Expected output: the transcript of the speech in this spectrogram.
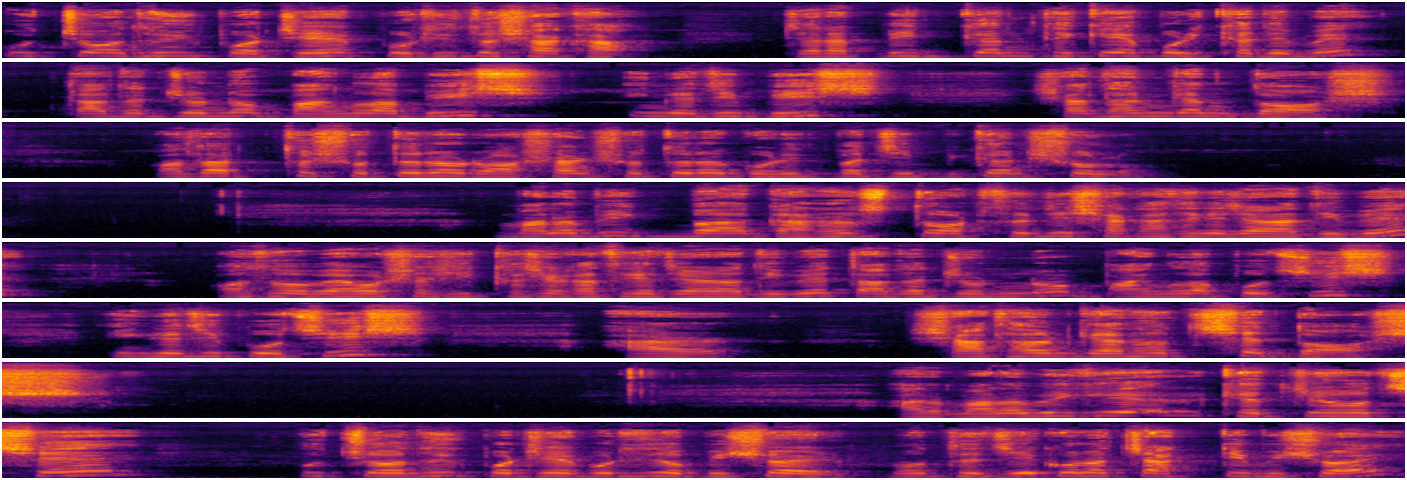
উচ্চ মাধ্যমিক পর্যায়ে পঠিত শাখা। যারা বিজ্ঞান থেকে পরীক্ষা দেবে, তাদের জন্য বাংলা বিশ, ইংরেজি বিশ সাধারণ জ্ঞান দশ পদার্থ সতেরো, রসায়ন সতেরো, গণিত বা জীববিজ্ঞান ষোলো। মানবিক বা গার্হস্থ্য অর্থনীতি শাখা থেকে যারা দিবে, অথবা ব্যবসা শিক্ষা শাখা থেকে যারা দিবে, তাদের জন্য বাংলা পঁচিশ, ইংরেজি পঁচিশ, আর সাধারণ জ্ঞান হচ্ছে দশ। আর মানবিকের ক্ষেত্রে হচ্ছে উচ্চ মাধ্যমিক পর্যায়ে পঠিত বিষয়ের মধ্যে যে কোনো চারটি বিষয়,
